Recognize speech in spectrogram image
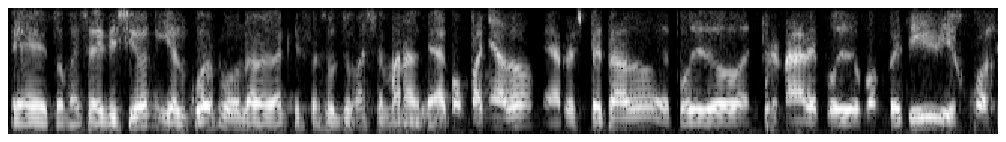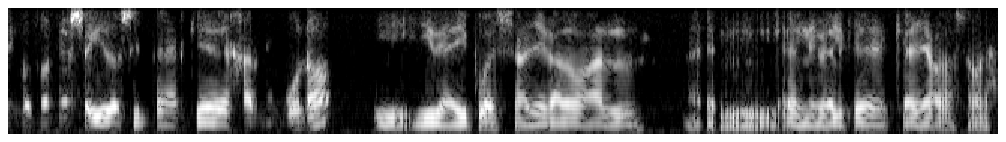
eh, tomé esa decisión y el cuerpo, la verdad que estas últimas semanas me ha acompañado, me ha respetado, he podido entrenar, he podido competir y he jugado cinco torneos seguidos sin tener que dejar ninguno y, y de ahí pues ha llegado al, el, nivel que, ha llegado hasta ahora.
